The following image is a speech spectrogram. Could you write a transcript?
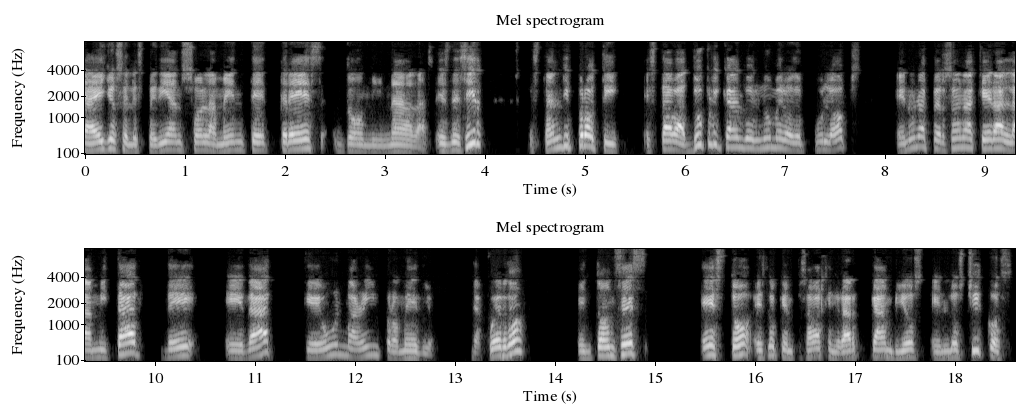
a ellos se les pedían solamente tres dominadas. Es decir, Stanley Proti estaba duplicando el número de pull-ups en una persona que era la mitad de edad que un marine promedio. ¿De acuerdo? Entonces, esto es lo que empezaba a generar cambios en los chicos.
